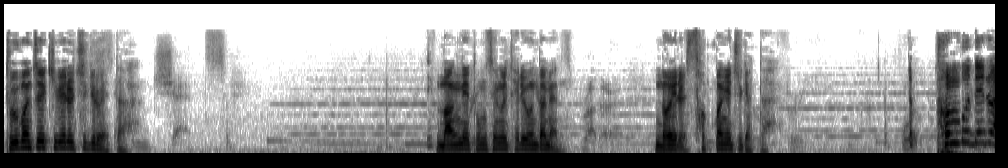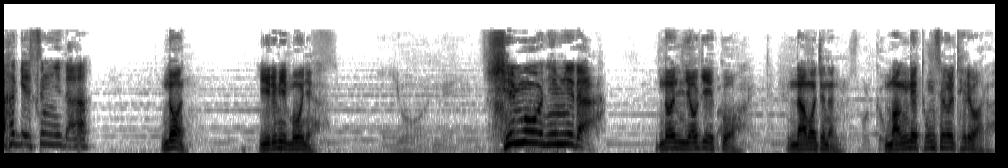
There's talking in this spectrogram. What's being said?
두 번째 기회를 주기로 했다. 막내 동생을 데려온다면 너희를 석방해 주겠다. 본부대로 하겠습니다. 넌 이름이 뭐냐? 시몬입니다. 넌 여기 있고 나머지는 막내 동생을 데려와라.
